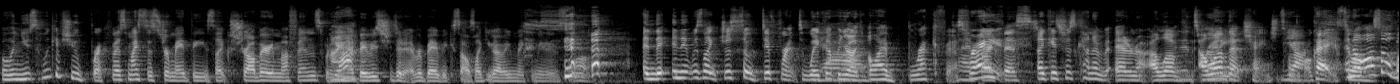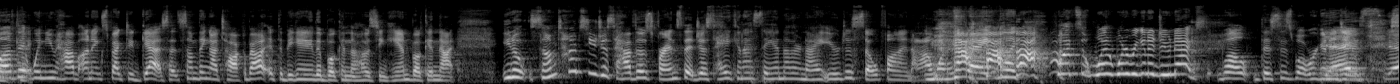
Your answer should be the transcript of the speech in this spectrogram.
But when you someone gives you breakfast, my sister made these like strawberry muffins when I had babies. She did it every baby because I was like, you gotta be making me this. And, the, and it was like just so different to wake up and you're like, oh, I have breakfast, I have right? breakfast. Like it's just kind of I don't know. I love I love that change. It's yeah. wonderful. Okay, so and I also love cake. that when you have unexpected guests, that's something I talk about at the beginning of the book in the hosting handbook. And that, you know, sometimes you just have those friends that just, hey, can I stay another night? You're just so fun. I want to stay. And you're like, what's what? What are we gonna do next? Well, this is what we're gonna Yes, do. yes.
